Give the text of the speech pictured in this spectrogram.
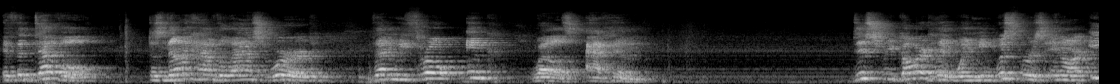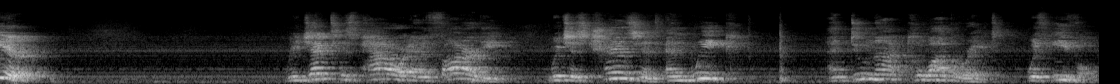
If the devil does not have the last word, then we throw ink wells at him Disregard him when he whispers in our ear. Reject his power and authority, which is transient and weak, and do not cooperate with evil.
